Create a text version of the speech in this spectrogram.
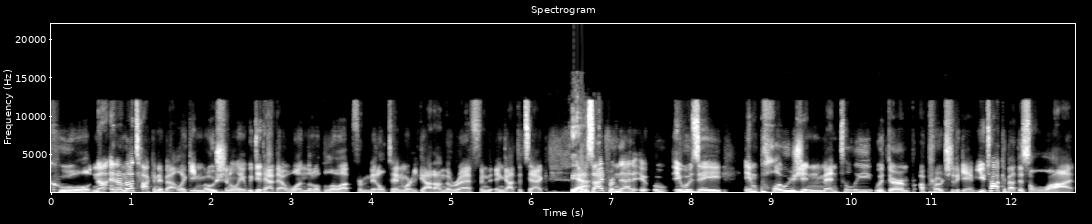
cool. Not and I'm not talking about like emotionally. We did have that one little blow up from Middleton where he got on the ref and, and got the tech. Yeah. But aside from that, it, it was a implosion mentally with their approach to the game. You talk about this a lot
